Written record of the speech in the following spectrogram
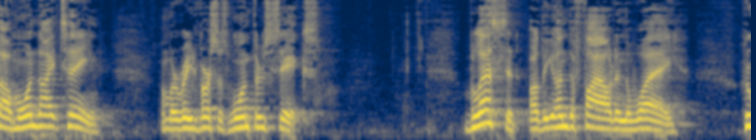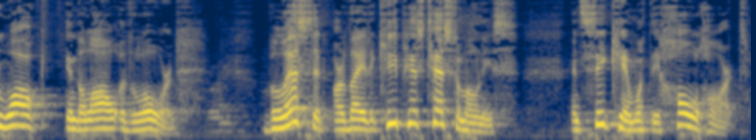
Psalm 119. I'm going to read verses 1 through 6. Blessed are the undefiled in the way who walk in the law of the Lord. Blessed are they that keep his testimonies and seek him with the whole heart.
